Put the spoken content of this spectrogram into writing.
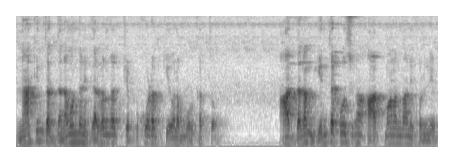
నాకింత ధనం ఉందని గర్వంగా చెప్పుకోవడం కేవలం మూర్ఖత్వం. ఆ ధనం ఎంత పోసినా ఆత్మానందాన్ని కొనలేము.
